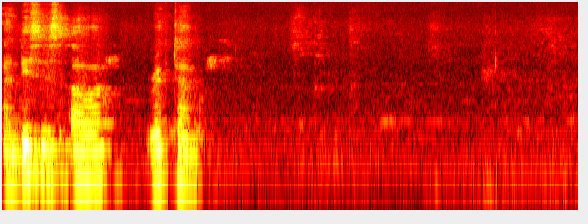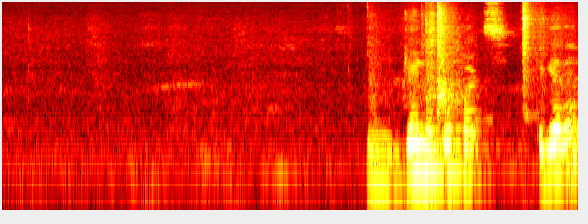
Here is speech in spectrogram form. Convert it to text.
And this is our rectangle. And join the two parts together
